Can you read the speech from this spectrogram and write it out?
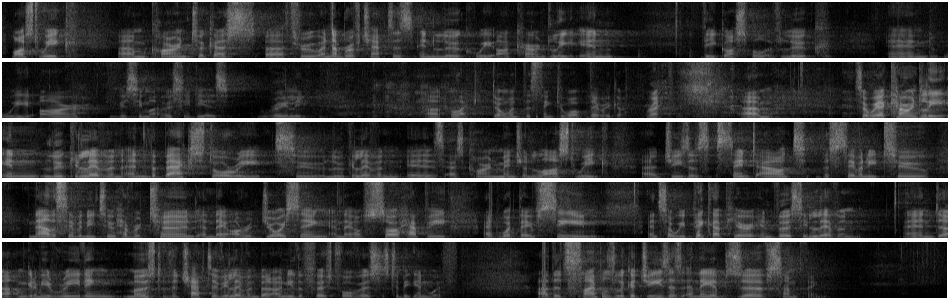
Last week, um, Karen took us uh, through a number of chapters in Luke. We are currently in the Gospel of Luke, and we are, you can see my OCD is really, uh, like, don't want this thing to up. There we go. Right. Um, so we are currently in Luke 11, and the backstory to Luke 11 is, as Karen mentioned last week, uh, Jesus sent out the 72. Now the 72 have returned, and they are rejoicing, and they are so happy at what they've seen. And so we pick up here in verse 11. And uh, I'm going to be reading most of the chapter of 11, but only the first four verses to begin with. Uh, the disciples look at Jesus and they observe something.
